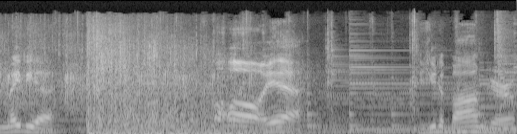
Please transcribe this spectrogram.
maybe a. Oh yeah, you the bomb girl.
